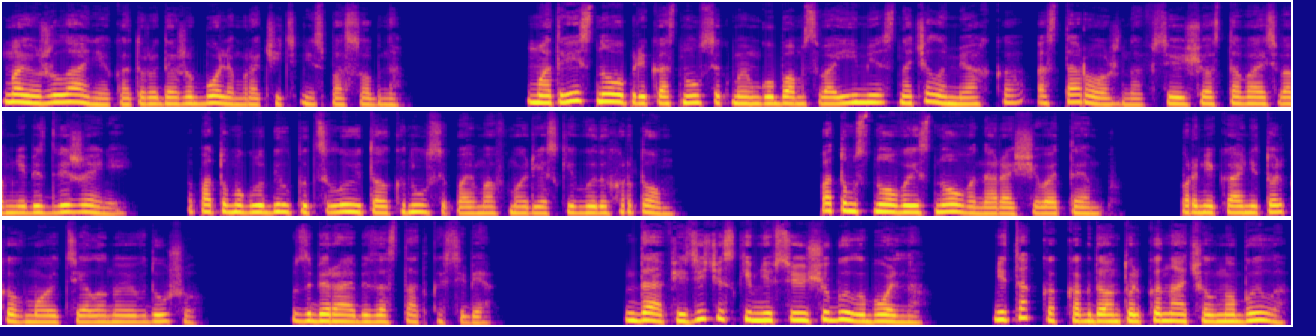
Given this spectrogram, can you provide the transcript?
Мое желание, которое даже боль омрачить не способно. Матвей снова прикоснулся к моим губам своими, сначала мягко, осторожно, все еще оставаясь во мне без движений, а потом углубил поцелуй и толкнулся, поймав мой резкий выдох ртом. Потом снова и снова наращивая темп, проникая не только в мое тело, но и в душу, забирая без остатка себе. Да, физически мне все еще было больно. Не так, как когда он только начал, но было.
